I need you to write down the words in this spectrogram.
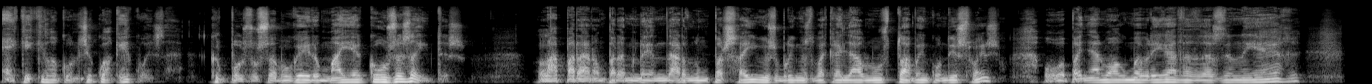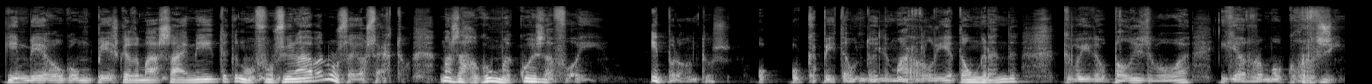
é que aquilo aconteceu qualquer coisa, que pôs o sabugueiro maia com os azeites. Lá pararam para merendar num passeio e os bolinhos de bacalhau não estavam em condições, ou apanharam alguma brigada da ZNR que embirrou com um pesca de massa que não funcionava, não sei ao certo, mas alguma coisa foi. E prontos. O, capitão deu-lhe uma relia tão grande que virou para Lisboa e arrumou com o regime.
